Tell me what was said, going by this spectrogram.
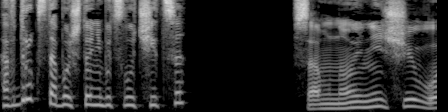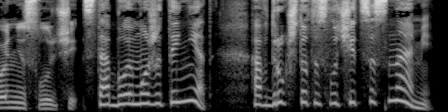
А вдруг с тобой что-нибудь случится?» «Со мной ничего не случится». «С тобой, может, и нет. А вдруг что-то случится с нами?»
